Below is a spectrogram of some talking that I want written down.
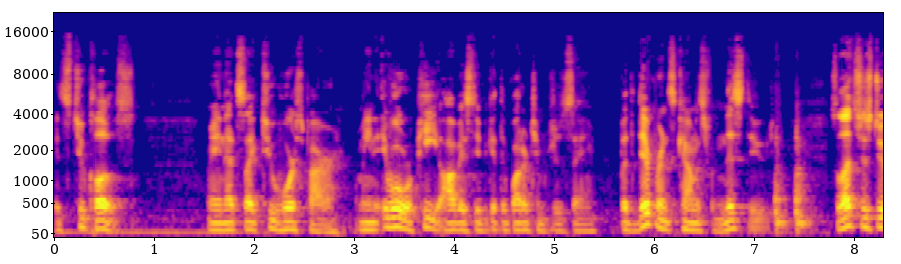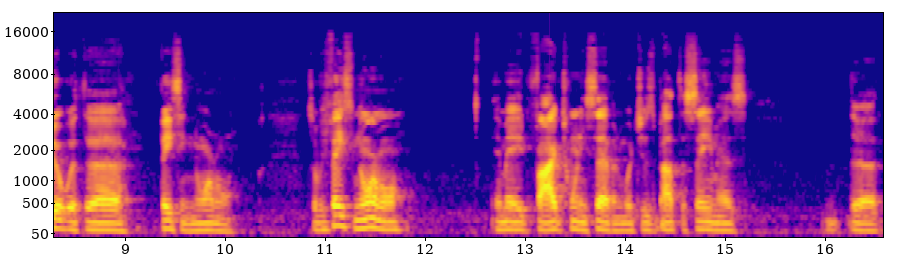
it's too close. I mean, that's like two horsepower. I mean, it will repeat, obviously, if we get the water temperature the same. But the difference comes from this dude. So let's just do it with uh, facing normal. So if we face normal, it made 527, which is about the same as the,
